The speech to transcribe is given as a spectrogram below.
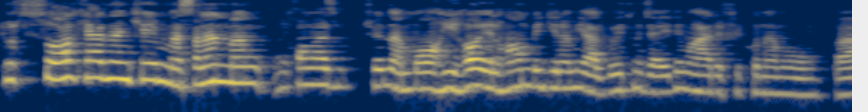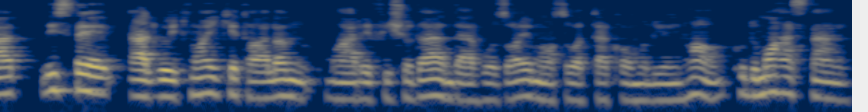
دوستی سوال کردن که مثلا من می‌خوام از چه ماهی ها الهام بگیرم یه الگوریتم جدیدی معرفی کنم و بعد لیست الگوریتم هایی که تا الان معرفی شدن در حوزه های محاسبات تکاملی و اینها کدوم هستن؟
